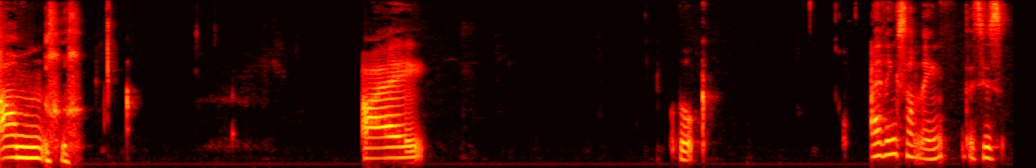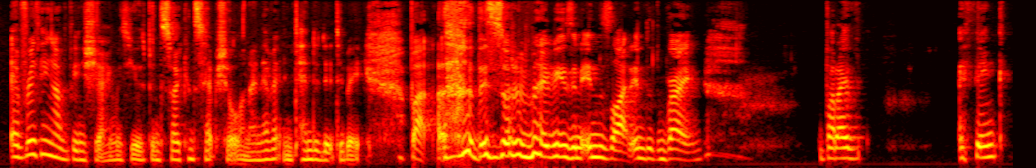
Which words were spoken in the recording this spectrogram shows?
Um, I look. I think something. This is everything I've been sharing with you has been so conceptual, and I never intended it to be. But this sort of maybe is an insight into the brain. But I've, I think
